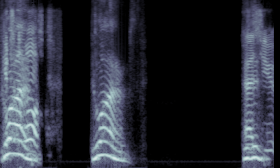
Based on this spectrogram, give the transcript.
To Get to the arms! walls. To arms! To as the- you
